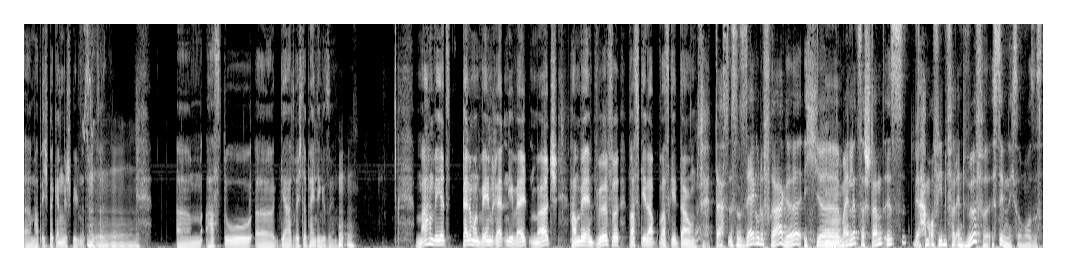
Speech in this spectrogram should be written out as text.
Ähm, hab ich Backgammon gespielt in der Zwischenzeit? Ähm, hast du äh, Gerhard Richter Painting gesehen? Machen wir jetzt Pelham und Wen retten die Welt Merch? Haben wir Entwürfe? Was geht ab? Was geht down? Das ist eine sehr gute Frage. Ich, äh, Mein letzter Stand ist, wir haben auf jeden Fall Entwürfe. Ist dem nicht so, Moses?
